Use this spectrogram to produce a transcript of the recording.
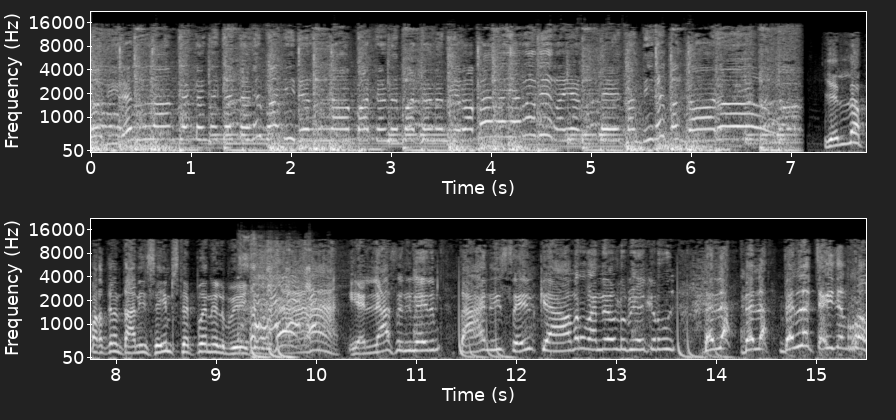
கதிரெல்லாம் கட்டணு கட்டணு கதிரெல்லாம் பட்டணு பட்டண நிறபரையற திரையட்டே தந்திர பந்தாரா എല്ലാ പടത്തിനും താൻ ഈ സെയിം സ്റ്റെപ്പ് തന്നെ എല്ലാ സിനിമയിലും താൻ ഈ സെയിം ക്യാമറ തന്നെയാണ് ഉപയോഗിക്കുന്നത് ബെല്ല ബെല്ല ബെല്ല ചെയ്തോ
